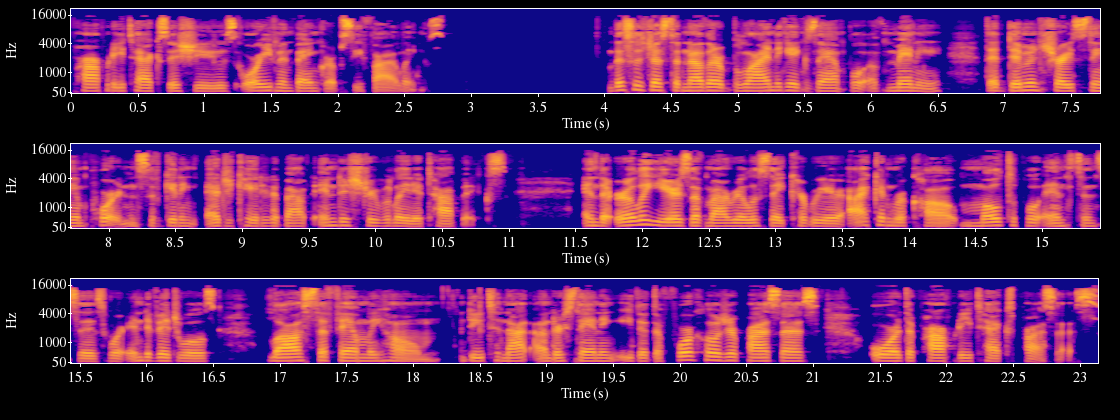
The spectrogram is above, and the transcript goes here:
property tax issues, or even bankruptcy filings. This is just another blinding example of many that demonstrates the importance of getting educated about industry related topics. In the early years of my real estate career, I can recall multiple instances where individuals lost a family home due to not understanding either the foreclosure process or the property tax process.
